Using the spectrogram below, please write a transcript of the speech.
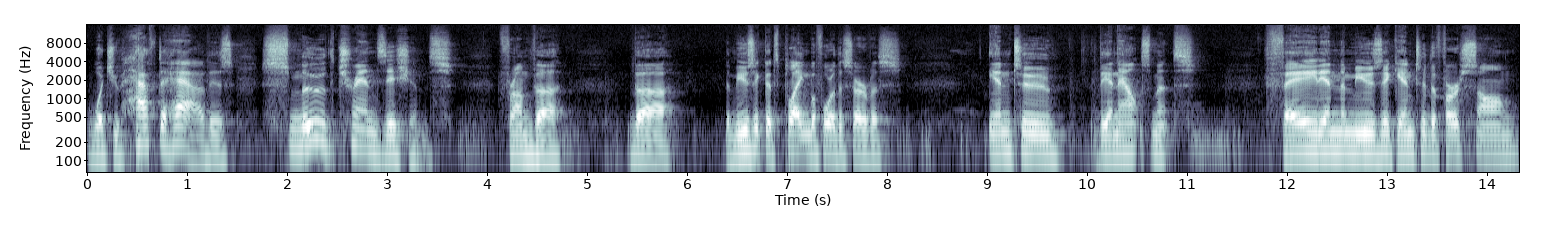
what you have to have is smooth transitions from the the, the music that's playing before the service into the announcements, fade in the music into the first song,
